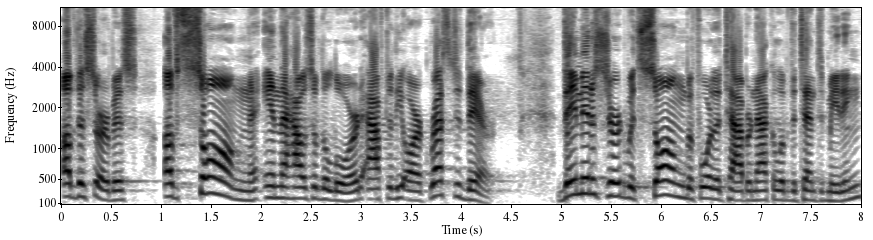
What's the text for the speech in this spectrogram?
of the service of song in the house of the Lord after the ark rested there. They ministered with song before the tabernacle of the tent of meeting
